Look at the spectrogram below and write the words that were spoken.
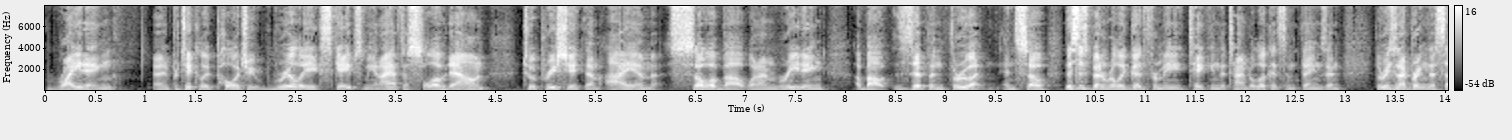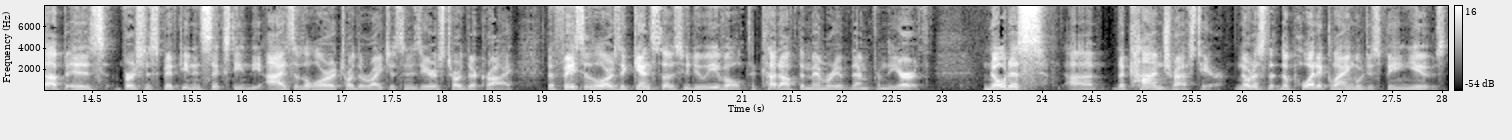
writing, and particularly poetry, really escapes me. And I have to slow down to appreciate them. I am so about when I'm reading about zipping through it. And so this has been really good for me taking the time to look at some things. And the reason I bring this up is verses 15 and 16. The eyes of the Lord are toward the righteous and his ears toward their cry. The face of the Lord is against those who do evil to cut off the memory of them from the earth. Notice uh, the contrast here. Notice that the poetic language is being used.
